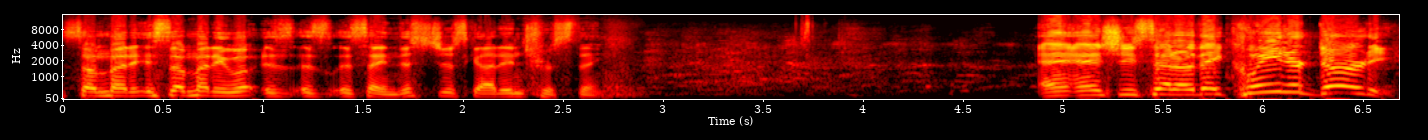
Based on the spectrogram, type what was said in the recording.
somebody, somebody is, is, is, saying, this just got interesting. and, and she said, are they clean or dirty?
